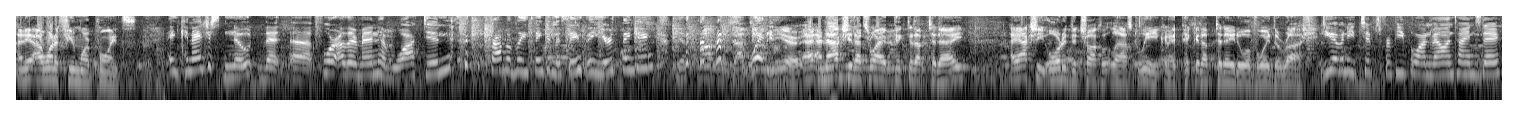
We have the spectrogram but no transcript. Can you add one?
I, need, I want a few more points. And can I just note that uh, four other men have walked in, probably thinking the same thing you're thinking? What? Year. And actually, that's why I picked it up today. I actually ordered the chocolate last week, and I pick it up today to avoid the rush. Do you have any tips for people on Valentine's Day?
